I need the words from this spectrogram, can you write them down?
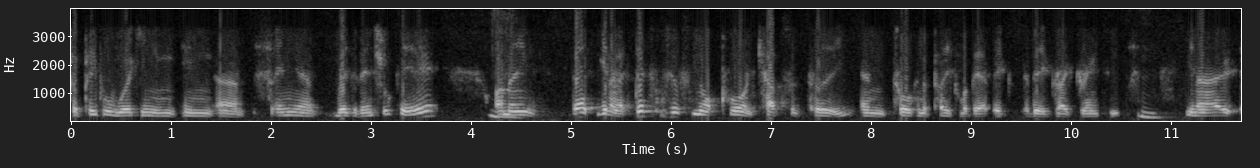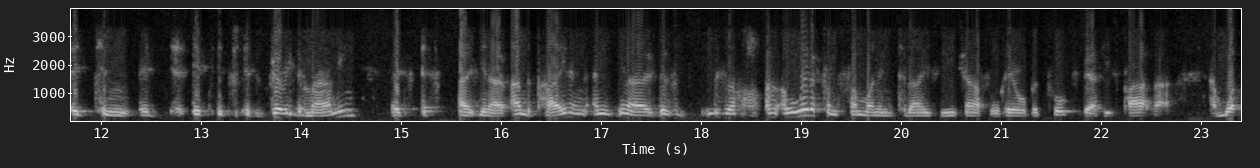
for people working in, in um, senior residential care, mm-hmm. I mean that you know that's just not pouring cups of tea and talking to people about their, their great grandkids. Mm. You know, it can it, it, it, it's it's very demanding. It's, it's uh, you know underpaid, and, and you know there's there's a, a letter from someone in today's Newcastle Herald that talks about his partner and what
